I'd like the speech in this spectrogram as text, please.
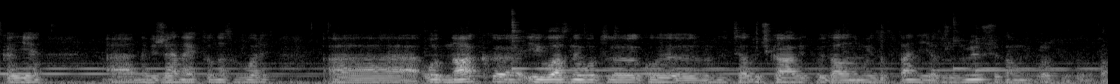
така є, е, навіжена, як то в нас говорять. Е, Однак, е, і власне, от е, коли ця дочка відповідала на мої запитання, я зрозумів, що там просто там,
